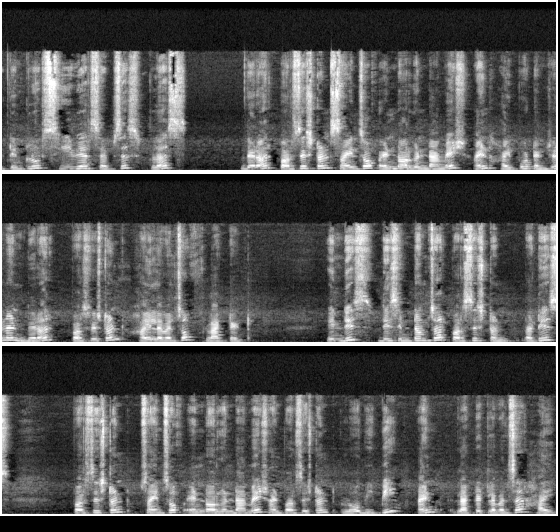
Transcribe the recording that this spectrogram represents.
It includes severe sepsis plus there are persistent signs of end organ damage and hypotension and there are persistent high levels of lactate. In this, the symptoms are persistent, that is, persistent signs of end organ damage and persistent low BP and lactate levels are high.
